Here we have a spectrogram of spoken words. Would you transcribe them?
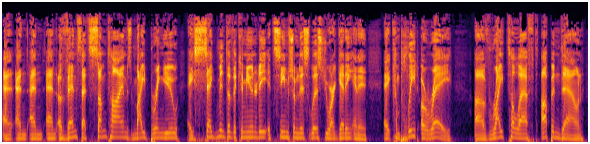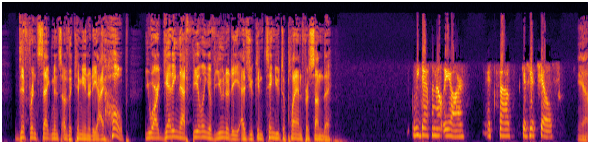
and and and and events that sometimes might bring you a segment of the community. It seems from this list you are getting in a, a complete array of right to left, up and down, different segments of the community. I hope you are getting that feeling of unity as you continue to plan for Sunday. We definitely are. It's uh, gives you chills. Yeah.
